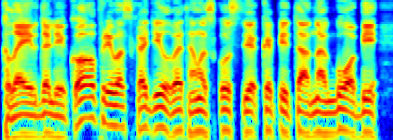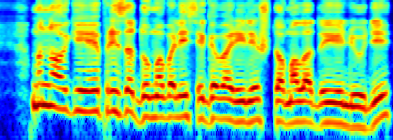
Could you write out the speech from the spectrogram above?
Клейв далеко превосходил в этом искусстве капитана Гоби — Многие призадумывались и говорили, что молодые люди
